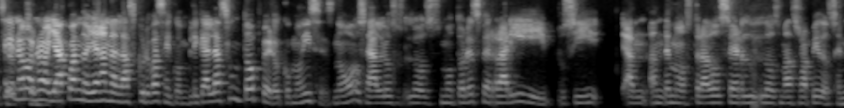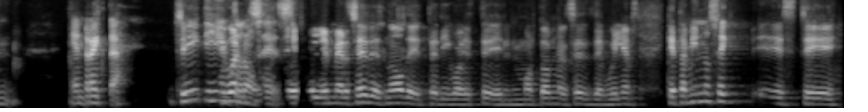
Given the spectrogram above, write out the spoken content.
Sí, no, no, ya cuando llegan a las curvas se complica el asunto, pero como dices, ¿no? O sea, los, los motores Ferrari, pues sí, han, han, demostrado ser los más rápidos en, en recta. Sí, y bueno, el, Mercedes, ¿no? De, te digo, este, el motor Mercedes de Williams, que también no sé, este,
